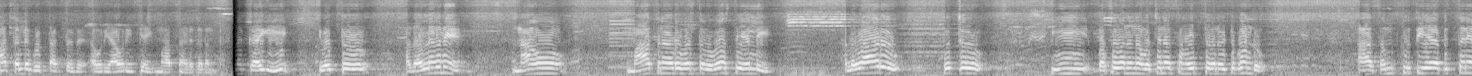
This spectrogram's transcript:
ಮಾತಲ್ಲೇ ಗೊತ್ತಾಗ್ತದೆ ಅವ್ರು ಯಾವ ರೀತಿಯಾಗಿ ಮಾತನಾಡಿದಾರಂತ. ಅದಕ್ಕಾಗಿ ಇವತ್ತು ಅದಲ್ಲದೇ ನಾವು ಮಾತನಾಡುವಂತ ವ್ಯವಸ್ಥೆಯಲ್ಲಿ ಹಲವಾರು ಪೂಜ್ಯರು ಈ ಬಸವಣ್ಣನ ವಚನ ಸಾಹಿತ್ಯವನ್ನು ಇಟ್ಟುಕೊಂಡು ಆ ಸಂಸ್ಕೃತಿಯ ಬಿತ್ತನೆ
